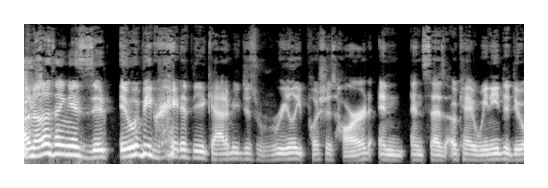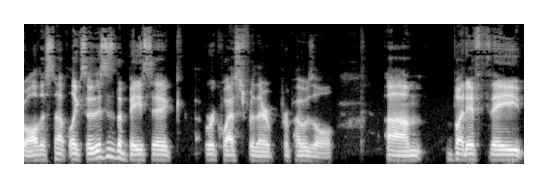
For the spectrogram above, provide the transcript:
Another thing is it, it would be great if the academy just really pushes hard and and says okay we need to do all this stuff. Like so this is the basic request for their proposal um but if they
